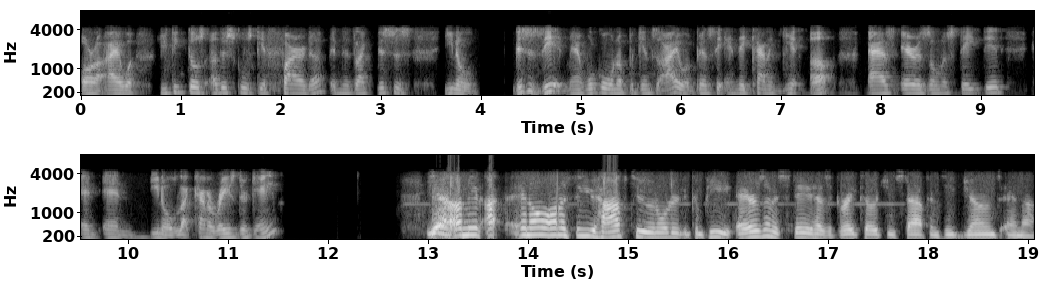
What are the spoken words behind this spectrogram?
or Iowa, you think those other schools get fired up and it's like, this is, you know, this is it, man. We're going up against Iowa and Penn State, and they kind of get up as Arizona State did, and and you know, like kind of raise their game. Yeah, I mean, I, in all honesty, you have to in order to compete. Arizona State has a great coaching staff, and Zeke Jones and uh,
